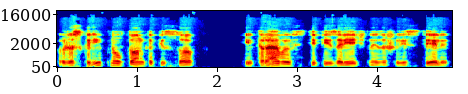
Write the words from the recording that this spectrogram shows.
Уже скрипнул тонко песок, и травы в степи заречной зашелестели,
